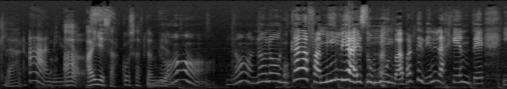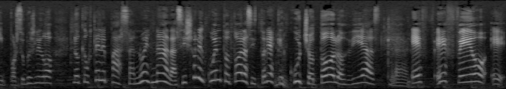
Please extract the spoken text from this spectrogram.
Claro. Ah, mi Dios. Ah, hay esas cosas también. No. No, no, no, cada familia es un mundo. Aparte viene la gente y por supuesto le digo, lo que a usted le pasa no es nada. Si yo le cuento todas las historias que escucho todos los días, Claro. es, es feo, eh,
